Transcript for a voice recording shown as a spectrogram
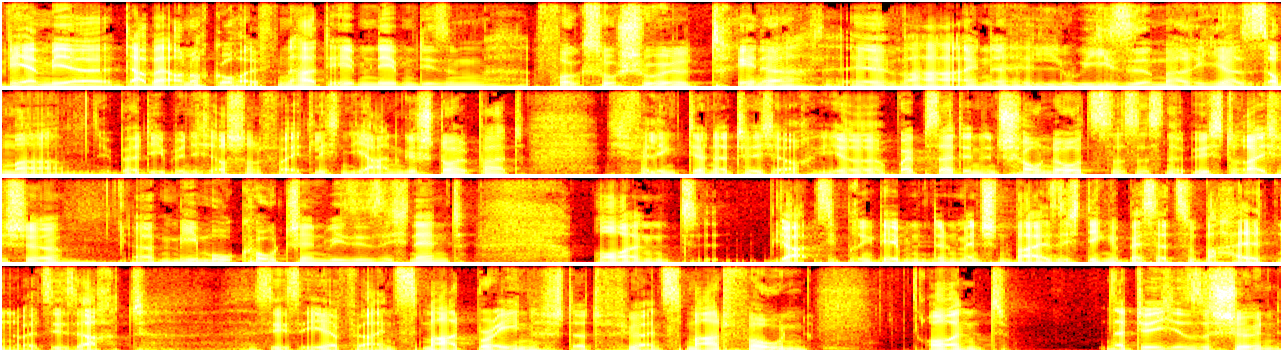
Wer mir dabei auch noch geholfen hat, eben neben diesem Volkshochschultrainer, äh, war eine Luise Maria Sommer. Über die bin ich auch schon vor etlichen Jahren gestolpert. Ich verlinke dir natürlich auch ihre Website in den Show Notes. Das ist eine österreichische äh, Memo-Coachin, wie sie sich nennt. Und ja, sie bringt eben den Menschen bei, sich Dinge besser zu behalten, weil sie sagt, sie ist eher für ein Smart Brain statt für ein Smartphone. Und natürlich ist es schön,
